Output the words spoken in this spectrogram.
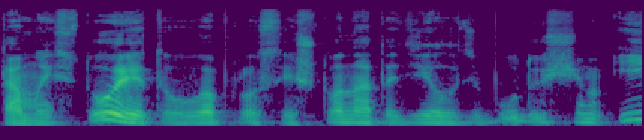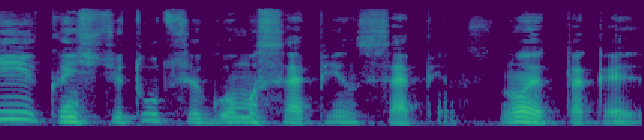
там и история этого вопроса, и что надо делать в будущем, и конституция Homo sapiens sapiens. Ну, это такая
